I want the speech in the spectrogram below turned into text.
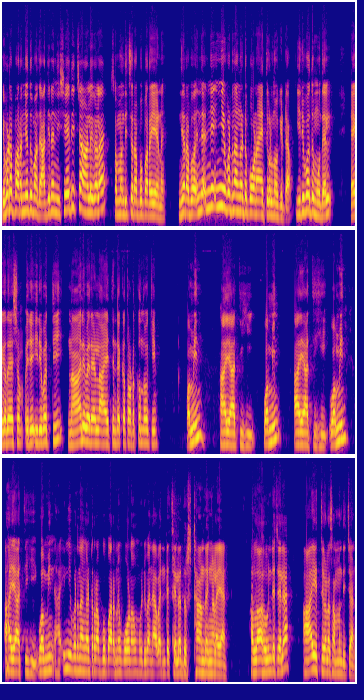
ഇവിടെ പറഞ്ഞതും അതെ. അതിനെ നിഷേധിച്ച ആളുകളെ സംബന്ധിച്ച് റബ്ബ് പറയാണ് ഇനി റബ്ബ് ഇനി- ഇവിടുന്ന് അങ്ങോട്ട് പോണ ആയത്തുകൾ നോക്കിയിട്ടാ. ഇരുപത് മുതൽ ഏകദേശം ഒരു ഇരുപത്തി നാല് വരെയുള്ള ആയത്തിന്റെ ഒക്കെ തുടക്കം നോക്കി. വമിൻ ആയാത്തിഹി വമിൻ ആയാത്തിഹി വമിൻ ആയാത്തിഹി വമിൻ ആ- ഇനി ഇവിടുന്ന് അങ്ങോട്ട് റബ്ബ് പറഞ്ഞു പോണ മുഴുവൻ അവന്റെ ചില ദൃഷ്ടാന്തങ്ങളെയാൻ അള്ളാഹുവിന്റെ ചില ആയത്തുകളെ സംബന്ധിച്ചാണ്.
